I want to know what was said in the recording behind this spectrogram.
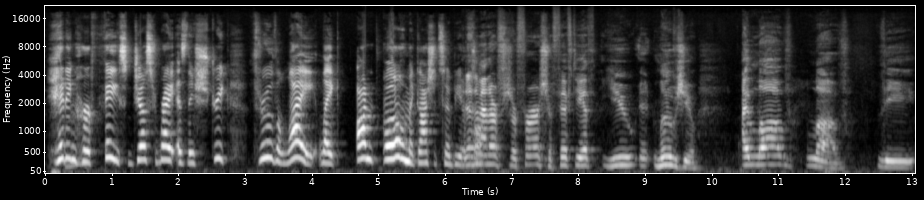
hitting her face just right as they streak through the light. Like, on. Oh my gosh, it's so beautiful. It doesn't matter if it's your first or fiftieth. You it moves you. I love love the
